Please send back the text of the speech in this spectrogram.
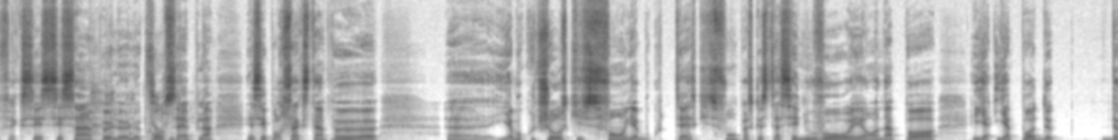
Fait que c'est, ça un peu le, le concept là, et c'est pour ça que c'est un peu euh, euh, il y a beaucoup de choses qui se font, il y a beaucoup de tests qui se font parce que c'est assez nouveau et on n'a pas, il n'y a, a, pas de, de,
